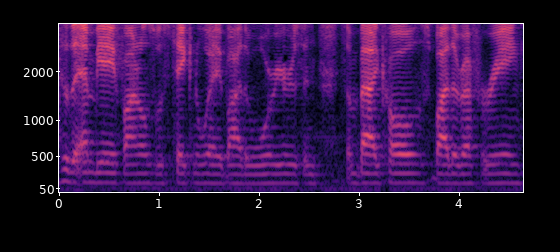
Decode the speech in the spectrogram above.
to the NBA finals was taken away by the Warriors and some bad calls by the refereeing.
